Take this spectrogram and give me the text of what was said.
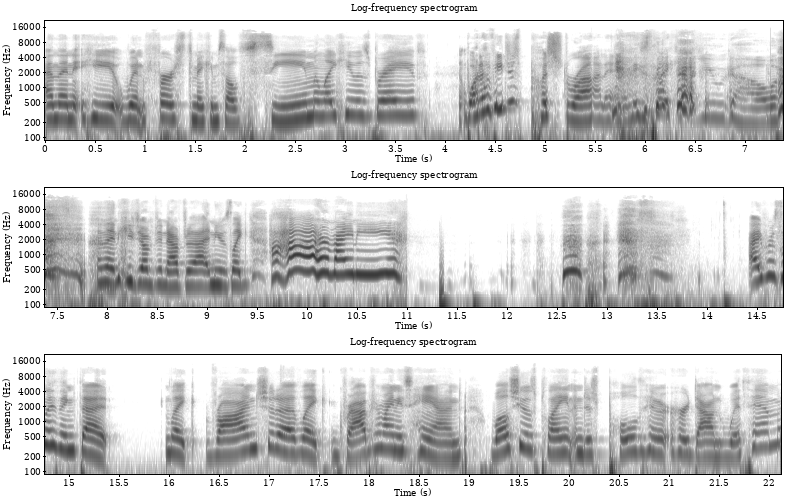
and then he went first to make himself seem like he was brave. what if he just pushed Ron in and he's like, "You go." and then he jumped in after that and he was like, haha, Hermione. I personally think that like Ron should have like grabbed Hermione's hand while she was playing and just pulled her, her down with him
